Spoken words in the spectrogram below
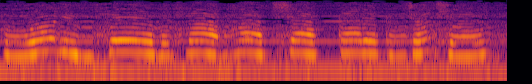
What is if it's not hot shot got a conjunction?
